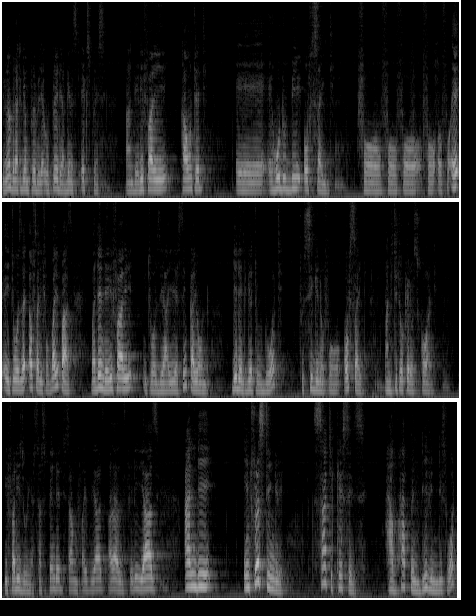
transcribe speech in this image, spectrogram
Remember that game we played against Express, and the referee counted a, a would be offside for for for for, for eh, it was offside for Vipers, but then the referee it was uh, I think Kayondo didn't get to do what to signal for offside, and Tito Kero scored. Referees were suspended, some five years, others three years, and the, interestingly, such cases have happened even this what?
